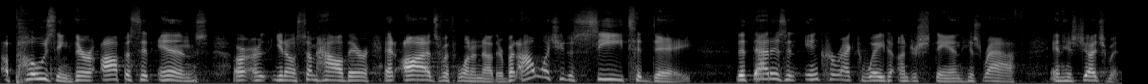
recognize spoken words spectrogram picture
opposing, they're opposite ends, or, or you know, somehow they're at odds with one another. But I want you to see today that that is an incorrect way to understand his wrath and his judgment.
